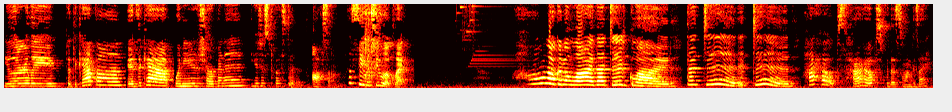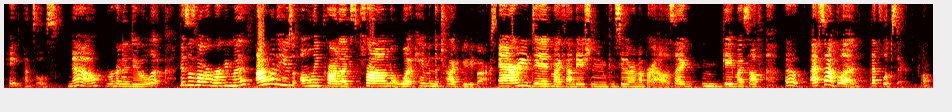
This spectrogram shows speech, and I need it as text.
You literally put the cap on, it's a cap. When you need to sharpen it, you just twist it. Awesome. Let's see what you look like. Not gonna lie, that did glide. That did, it did. High hopes, high hopes for this one because I hate pencils. Now we're gonna do a look. This is what we're working with. I wanna use only products from what came in the Tribe Beauty box. And I already did my foundation and concealer on my brows. I gave myself, oh, that's not blood, that's lipstick. Well,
